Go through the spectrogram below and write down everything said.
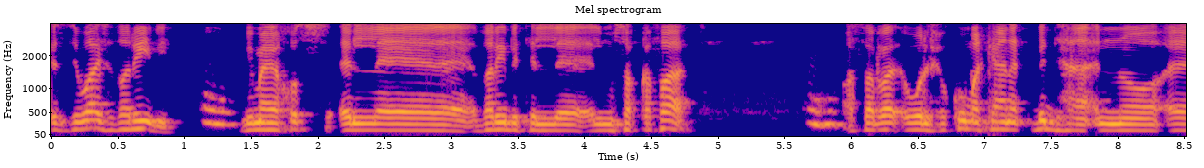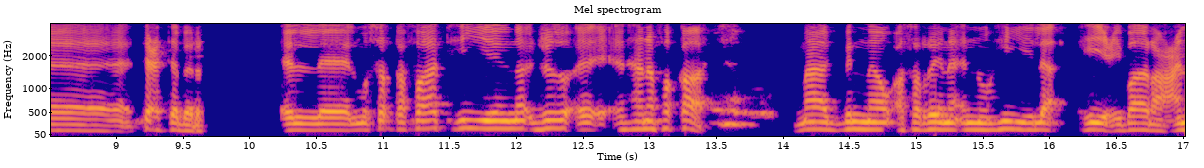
ازدواج ضريبي. بما يخص ال- ضريبة ال- المثقفات. أصر والحكومة كانت بدها إنه آه، تعتبر ال- المثقفات هي جزء إنها نفقات. ما قبلنا وأصرينا إنه هي لا هي عبارة عن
